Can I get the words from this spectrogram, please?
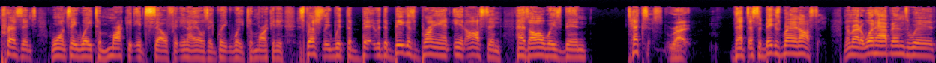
presence wants a way to market itself, and NIL is a great way to market it, especially with the bi- with the biggest brand in Austin has always been Texas. right, That that's the biggest brand in Austin. No matter what happens with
